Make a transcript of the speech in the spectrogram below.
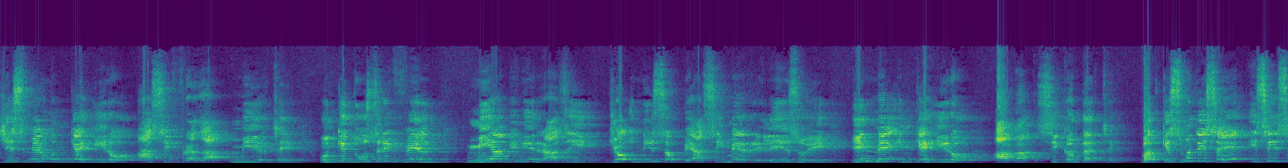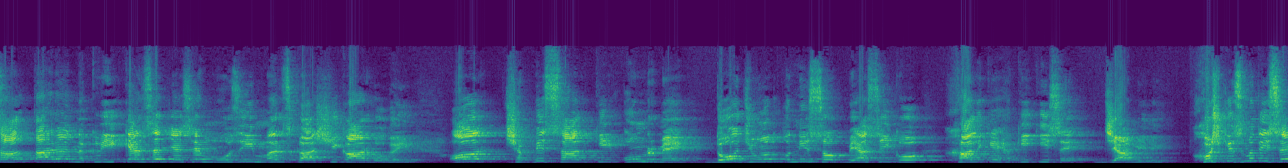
जिसमें उनके हीरो आसिफ रजा मीर थे। उनकी दूसरी फ़िल्म, मियाँ बीवी राज़ी, जो 1982 में रिलीज़ हुई, इनमें इनके हीरो आगा सिकंदर थे। बदकिस्मती से इसी साल ताहरा नकवी कैंसर जैसे मोजी मर्ज का शिकार हो गई और 26 साल की उम्र में 2 जून 1982 को खाल के हकीकी से जा मिली। खुशकिस्मती से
